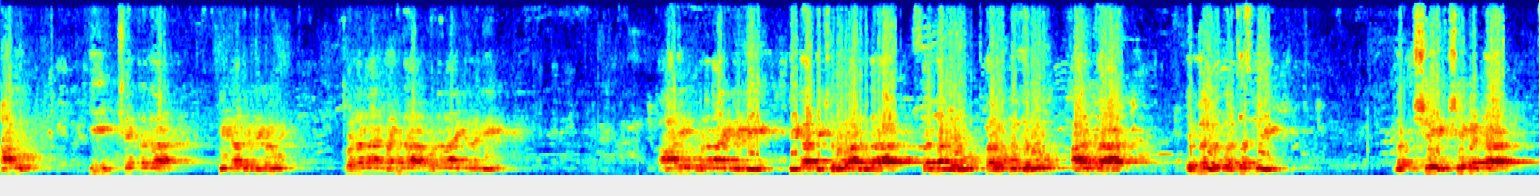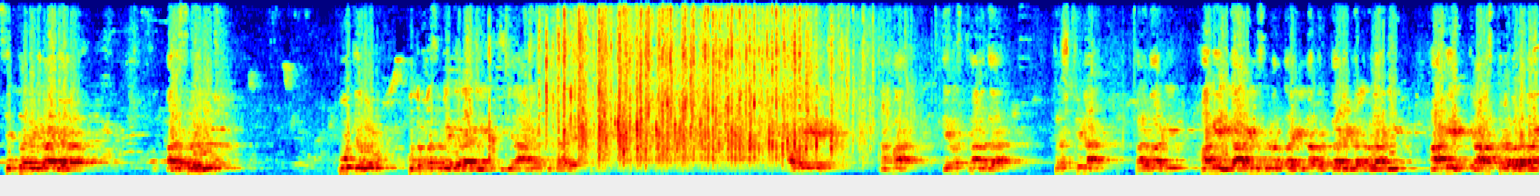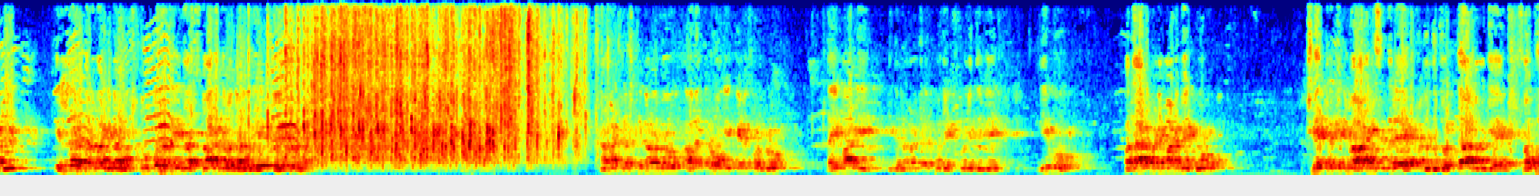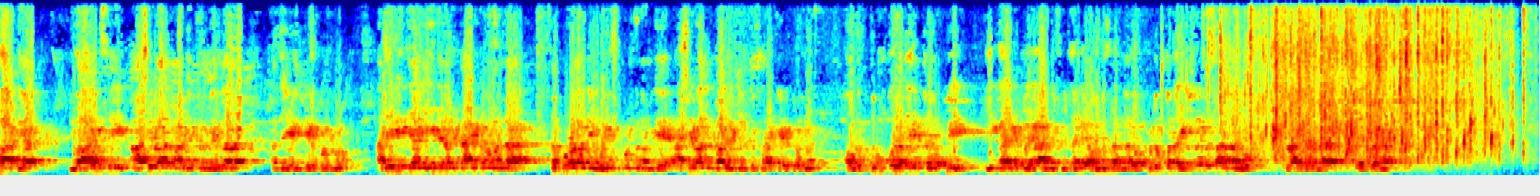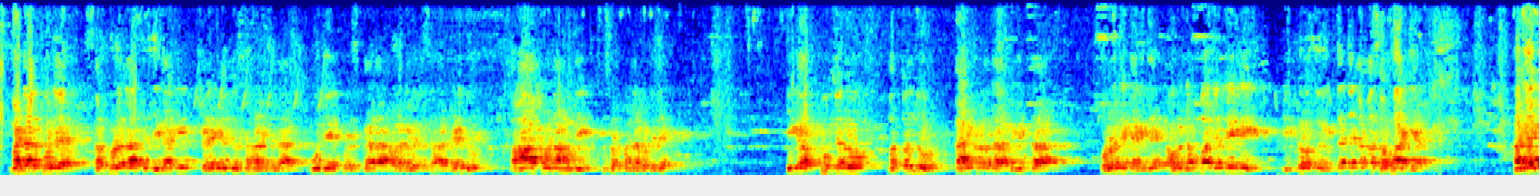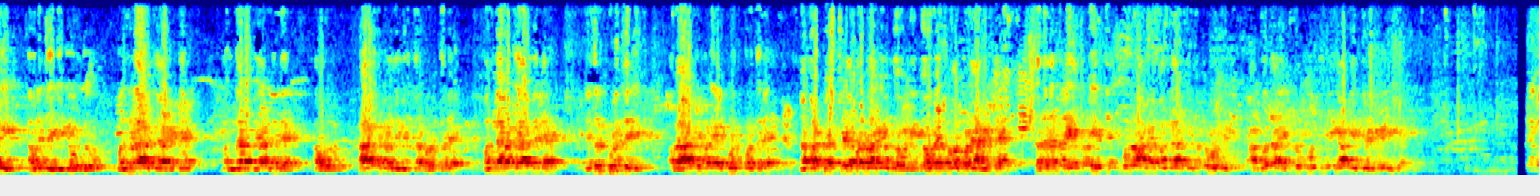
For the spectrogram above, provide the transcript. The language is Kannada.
ಹಾಗೂ ಈ ಕ್ಷೇತ್ರದ ಪೀಠಾಧಿಪತಿಗಳು ಮಠದ ಹೊಡನಾಯಕರಲ್ಲಿ ಆದಿ ಹೊಡನಾಯಕರಲ್ಲಿ ಪೀಠಾಧ್ಯಕ್ಷರು ಆದಂತಹ ಸನ್ಮಾನ್ಯರು, ಪರಮಪೂಜ್ಯರು ಆದಂತಹ ಎಂಎಲ್ ವರ್ಚಸ್ವಿ ಶ್ರೀ ಶ್ರೀಕಂಠ ಸಿದ್ಧಲಿಂಗರಾಜ ಅರಸರವರು, ಪೂಜ್ಯರು, ಕುಟುಂಬ ಸಮೇತರಾಗಿ ಇದನ್ನು ಆಗಮಿಸಿದ್ದಾರೆ. ಅವರಿಗೆ ನಮ್ಮ ದೇವಸ್ಥಾನದ ಟ್ರಸ್ಟಿನ ಪರವಾಗಿ ಹಾಗೆ ಈಗ ಆಗಮಿಸಿರುವಂತಹ ಎಲ್ಲ ಭಕ್ತಾದಿಗಳ ಪರವಾಗಿ ಹಾಗೆ ಗ್ರಾಮಸ್ಥರ ಪರವಾಗಿ, ಎಲ್ಲರ ಪರವಾಗಿ ನಾವು ತುಂಬ ಹೃದಯದ ಸ್ವಾಗತವನ್ನು ಅವರಿಗೆ ಬಯಸೋಣ ನಮ್ಮ ಟ್ರಸ್ಟಿನವರು ಅವರ ಹತ್ರ ಹೋಗಿ ಕೇಳಿಕೊಂಡ್ರು, ದಯಮಾಡಿ ಇದನ್ನ ಮಂಡಲ ಪೂಜೆ ಇಟ್ಕೊಂಡಿದ್ದೀವಿ. ನೀವು ಪದಾರ್ಪಣೆ ಮಾಡಬೇಕು. ಕ್ಷೇತ್ರಕ್ಕೆ ನೀವು ಆಗಮಿಸಿದರೆ ಅದೊಂದು ದೊಡ್ಡ ನಮಗೆ ಸೌಭಾಗ್ಯ. ನೀವು ಆಗಮಿಸಿ ಆಶೀರ್ವಾದ ಮಾಡಬೇಕು ಎಲ್ಲ ಅಂತ ಹೇಳಿ ಕೇಳಿಕೊಂಡ್ರು. ಅದೇ ರೀತಿಯಾಗಿ ಈ ದಿನದ ಕಾರ್ಯಕ್ರಮವನ್ನ ಸಂಪೂರ್ಣವಾಗಿ ವಹಿಸಿಕೊಂಡು ನಮಗೆ ಆಶೀರ್ವಾದ ಮಾಡಬೇಕು ಅಂತ ಸಹ ಕೇಳಿಕೊಂಡು ಅವರು ತುಂಬ ಹೃದಯದಿಂದ ಒಪ್ಪಿ ಈ ಕಾರ್ಯಕ್ರಮಕ್ಕೆ ಆಗಮಿಸಿದ್ದಾರೆ. ಅವರು ಸಹ ನಾವು, ಕುಟುಂಬದ ಎಲ್ಲರಿಗೂ ಸಹ ನಾವು ಸ್ವಾಗತವನ್ನ ಬಯಸೋಣ ಮಂಡಲ ಪೂಜೆ ಸಂಪೂರ್ಣದ ಸಿದ್ಧಿಗಾಗಿ ಬೆಳಗ್ಗೆಂದು ಸಹ ಇದರ ಪೂಜೆ, ಪುರಸ್ಕಾರ, ಅವರಗಳಿಂದ ಸಹ ನಡೆದು ಮಹಾಪೂರ್ಣಾಹುತಿ ಸುಸಂಪನ್ನಗೊಂಡಿದೆ. ಈಗ ಪೂಜ್ಯರು ಮತ್ತೊಂದು ಕಾರ್ಯಕ್ರಮದ ನಿಮಿತ್ತ ಹೊರಡಬೇಕಾಗಿದೆ. ಅವರು ನಮ್ಮ ಜೊತೆಯಲ್ಲಿ ಇಷ್ಟು ಹೊತ್ತು ನಮ್ಮ ಸೌಭಾಗ್ಯ. ಹಾಗಾಗಿ ಅವರಿಂದ ಇದೀಗ ಒಂದು ಮಂಗಳಾರತಿ ಆಗುತ್ತೆ. ಮಂಗಳಾರತಿ ಆದಮೇಲೆ ಅವರು ಕಾರ್ಯಕ್ರಮದ ನಿಮಿತ್ತ ಹೊರಡ್ತಾರೆ. ಮಂಗಳಾರತಿ ಆದಮೇಲೆ ಎದುರು ಕುಳಿತೀರಿ. ಅವರು ಆರತಿ ಮನೆಯಲ್ಲಿ ಕುಳಿತುಕೊಳ್ತಾರೆ. ನಮ್ಮ ಟ್ರಸ್ಟಿನ ಪರವಾಗಿ ಒಂದು ಅವರಿಗೆ ಗೌರವ ಸಮರ್ಪಣೆ ಆಗುತ್ತೆ. ತದನಂತರ ಎಲ್ಲರೂ ಎದ್ದು ನಿಂತ್ಕೊಂಡು ಆಮೇಲೆ ಮಂಗಳಾರತಿಯನ್ನು ತಗೊಳ್ತೀವಿ ಆಗ್ಬೋದಾ ಎಲ್ಲರೂ ಕೂತೀರಿ, ಯಾರು ಎದ್ದು ಈಗ.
